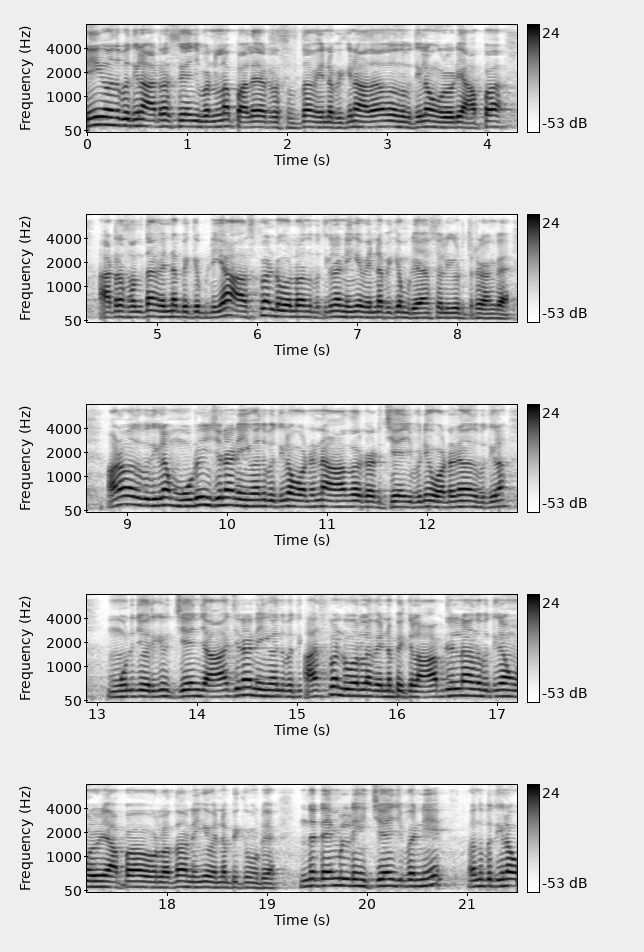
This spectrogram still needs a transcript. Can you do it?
நீங்கள் வந்து பார்த்திங்கன்னா அட்ரஸ் சேஞ்ச் பண்ணலாம் பழைய அட்ரஸில் தான் விண்ணப்பிக்கணும். அதாவது வந்து பார்த்திங்கன்னா உங்களுடைய அப்பா அட்ரஸில் தான் விண்ணப்பிக்க முடியும் ஹஸ்பண்ட் ஊரில் வந்து பார்த்திங்கன்னா நீங்கள் விண்ணப்பிக்க முடியாதுன்னு சொல்லி கொடுத்துருக்காங்க. ஆனால் வந்து பார்த்திங்கன்னா முடிஞ்சுன்னா நீங்கள் வந்து பார்த்திங்கன்னா உடனே ஆதார் கார்டு சேஞ்ச் பண்ணி உடனே வந்து பார்த்திங்கன்னா முடிஞ்ச வரைக்கும் சேஞ்ச் ஆச்சுன்னா நீங்கள் வந்து பார்த்திங்கன்னா ஹஸ்பண்ட் ஊரில் விண்ணப்பிக்கலாம். அப்படின்னா வந்து பார்த்திங்கன்னா உங்களுடைய அப்பா ஊரில் தான் நீங்கள் விண்ணப்பிக்க முடியும். இந்த டைமில் நீங்கள் சேஞ்ச் பண்ணி வந்து பார்த்திங்கன்னா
